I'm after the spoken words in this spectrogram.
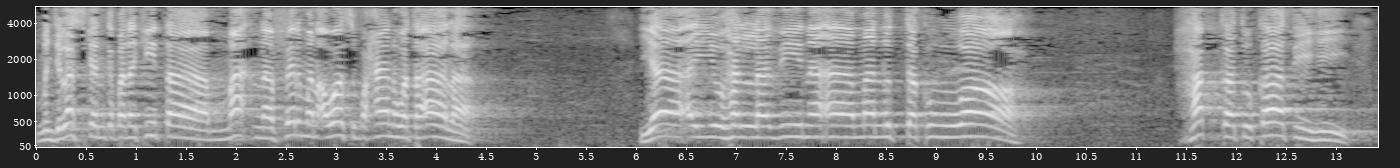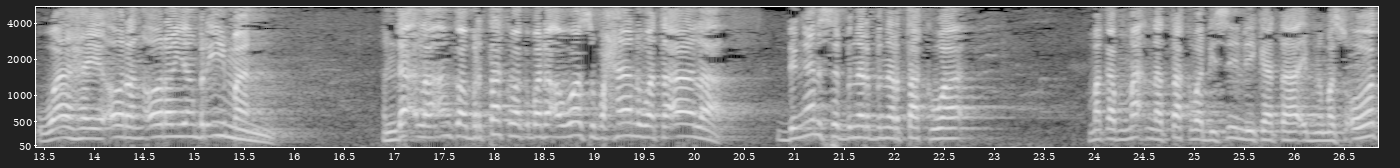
menjelaskan kepada kita makna firman Allah Subhanahu wa taala Ya ayyuhalladzina amanu taqullaha haqqa tuqatih Wahai orang-orang yang beriman Hendaklah engkau bertakwa kepada Allah subhanahu wa ta'ala Dengan sebenar-benar takwa Maka makna takwa di sini kata Ibnu Mas'ud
